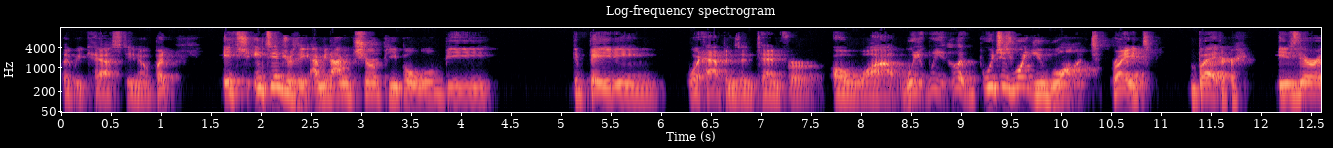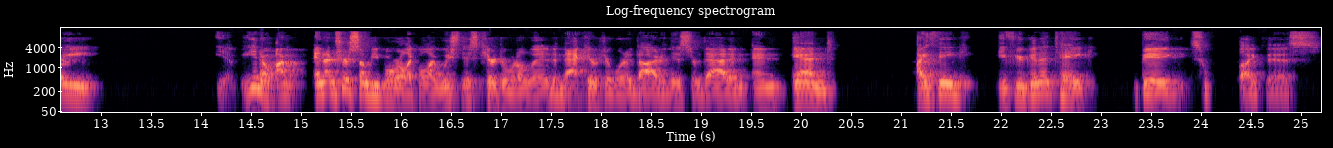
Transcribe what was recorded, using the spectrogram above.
that we cast you know, But it's it's interesting. I mean, I'm sure people will be debating what happens in 10 for a while, we, we, look, which is what you want, right? But Sure. is there a you know, I'm and I'm sure some people were like, well, I wish this character would have lived and that character would have died or this or that. And and and I think if you're gonna take big swings like this,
